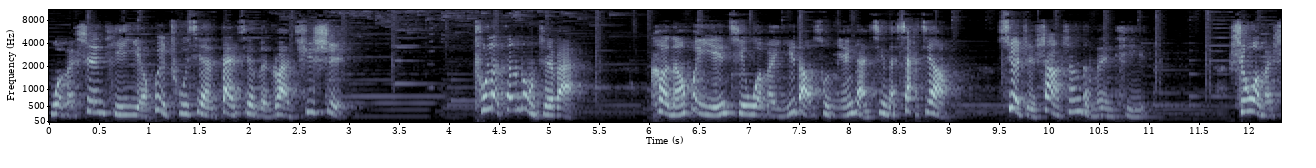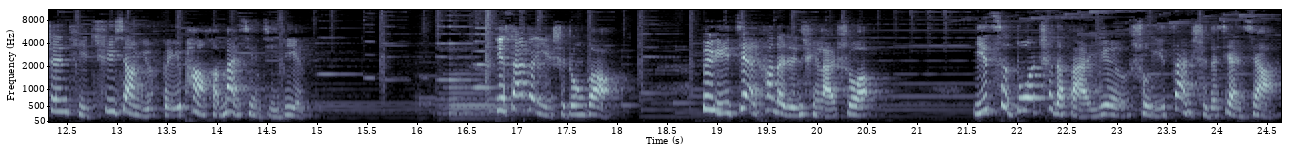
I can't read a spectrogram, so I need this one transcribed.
我们身体也会出现代谢紊乱趋势。除了增重之外，可能会引起我们胰岛素敏感性的下降、血脂上升等问题，使我们身体趋向于肥胖和慢性疾病。第三个饮食忠告：对于健康的人群来说，一次多吃的反应属于暂时的现象。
